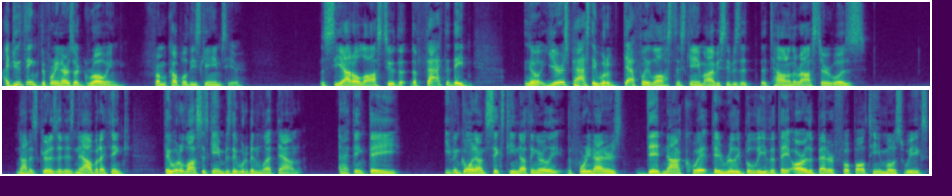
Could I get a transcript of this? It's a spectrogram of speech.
I do think the 49ers are growing from a couple of these games here. The Seattle loss to the, the fact that they, you know, years past they would have definitely lost this game, obviously, because the, the talent on the roster was not as good as it is now. But I think they would have lost this game because they would have been let down. And I think they, even going down 16 nothing early, the 49ers did not quit. They really believe that they are the better football team most weeks.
